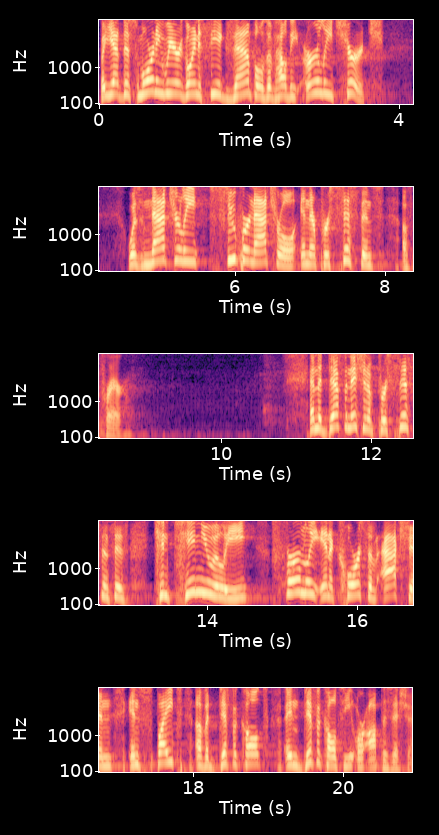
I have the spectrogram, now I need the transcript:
But yet, this morning, we are going to see examples of how the early church was naturally supernatural in their persistence of prayer. And the definition of persistence is continually firmly in a course of action in spite of a difficult in difficulty or opposition.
